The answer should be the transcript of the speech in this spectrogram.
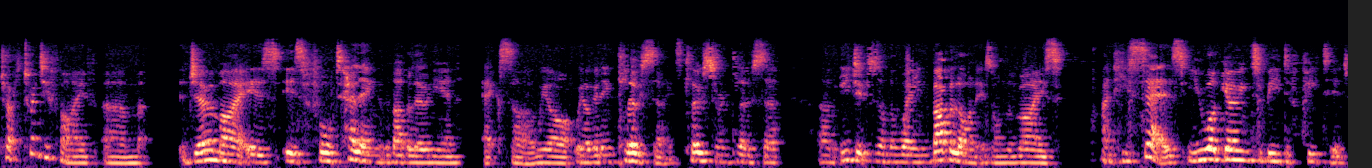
chapter 25, um, Jeremiah is is foretelling the Babylonian exile. We are we are getting closer. It's closer and closer. Um, Egypt is on the wane. Babylon is on the rise, and he says, "You are going to be defeated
